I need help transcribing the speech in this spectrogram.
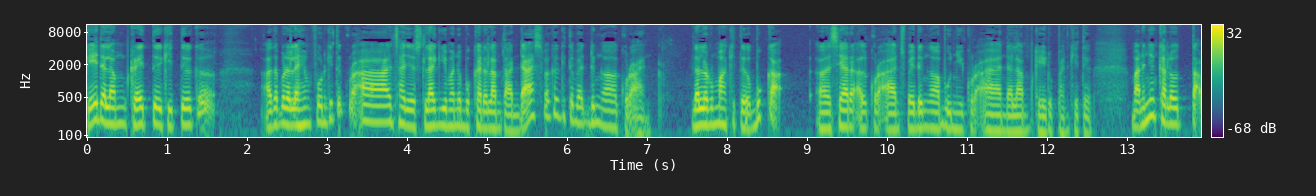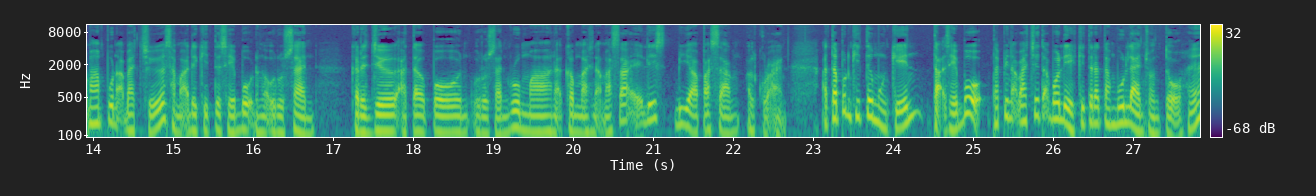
Okay, dalam kereta kita ke ataupun dalam handphone kita Quran saja selagi mana bukan dalam tandas maka kita dengar Quran. Dalam rumah kita buka uh, siaran Al-Quran supaya dengar bunyi Quran dalam kehidupan kita. Maknanya kalau tak mampu nak baca sama ada kita sibuk dengan urusan kerja ataupun urusan rumah, nak kemas, nak masak, at least biar pasang Al-Quran. Ataupun kita mungkin tak sibuk tapi nak baca tak boleh. Kita datang bulan contoh. Eh?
